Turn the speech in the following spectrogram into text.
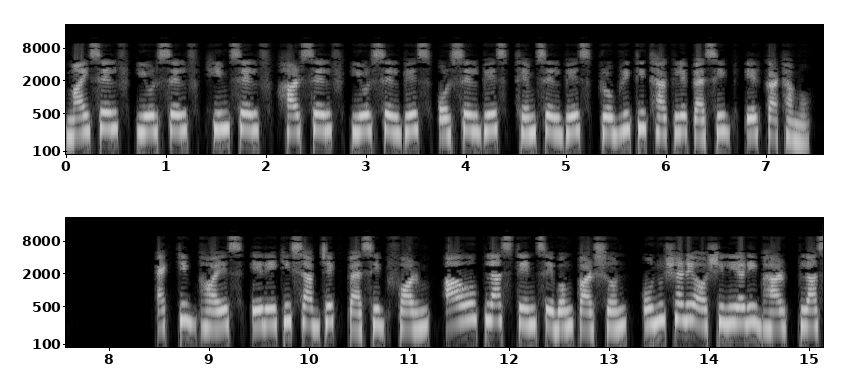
myself yourself himself ourselves themselves প্রভৃতি থাকলে প্যাসিভ এর কাঠামো অ্যাক্টিভ ভয়েস এর একই সাবজেক্ট প্যাসিভ ফর্ম আও প্লাস টেন্স এবং পার্সন অনুসারে অশিলিয়ারি ভার্ব প্লাস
